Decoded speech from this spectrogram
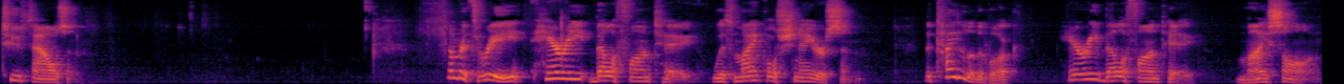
2000. Number three, Harry Belafonte with Michael Shnayerson. The title of the book, Harry Belafonte, My Song,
